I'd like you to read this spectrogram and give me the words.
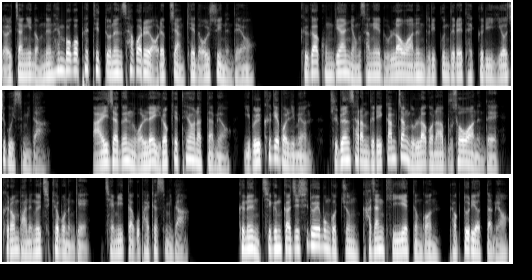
10장이 넘는 햄버거 패티 또는 사과를 어렵지 않게 넣을 수 있는데요. 그가 공개한 영상에 놀라워하는 누리꾼들의 댓글이 이어지고 있습니다. 아이작은 원래 이렇게 태어났다며 입을 크게 벌리면 주변 사람들이 깜짝 놀라거나 무서워하는데 그런 반응을 지켜보는 게 재미있다고 밝혔습니다. 그는 지금까지 시도해본 것 중 가장 기이했던 건 벽돌이었다며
